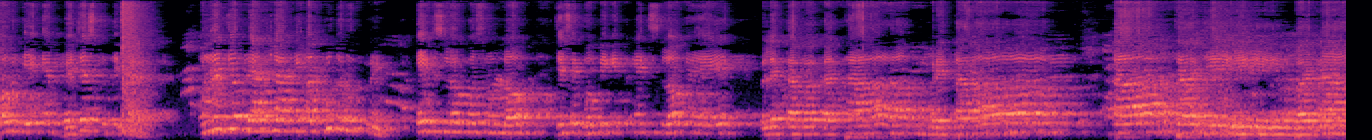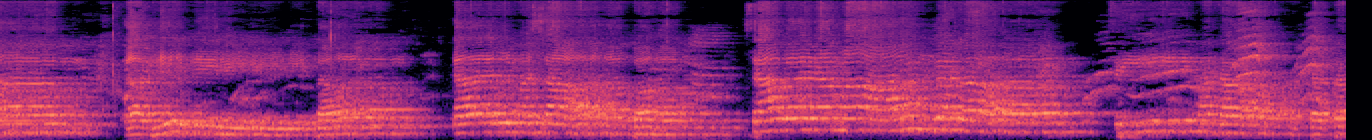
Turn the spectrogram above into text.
और एक है व्यज स्तुति पर उन्होंने जो व्याख्या की अद्भुत रूप में, एक श्लोक को सुन लो, जैसे गोपी गीत में एक श्लोक है बोले तब कथा मृता जीवना अभिविरीता कल्मसापः श्रावण मंगला श्रीमदा कथा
